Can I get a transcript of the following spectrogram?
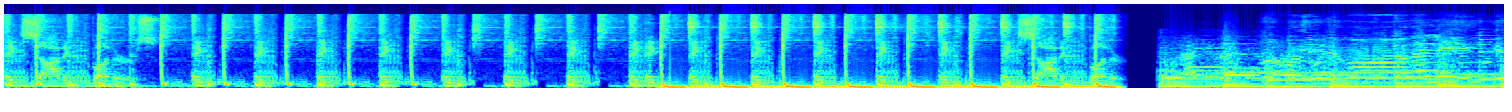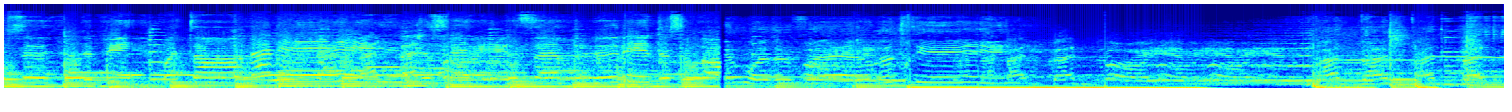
exotic butters. Exotic butter. Bad, bad, bad, bad.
